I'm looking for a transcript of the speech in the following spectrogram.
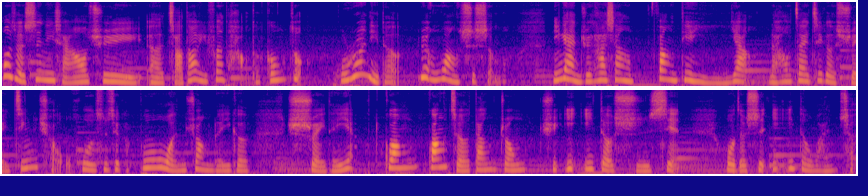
或者是你想要去呃找到一份好的工作。无论你的愿望是什么，你感觉它像放电影一样，然后在这个水晶球或者是这个波纹状的一个水的样。光光泽当中去一一的实现，或者是一一的完成。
